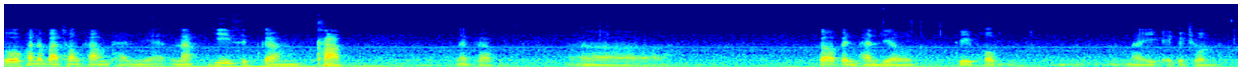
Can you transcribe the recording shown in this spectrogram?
ตัวพันธบัตรทองคำแผ่นเนี้ยหนัก 20 กรัมครับนะครับเอ่อก็เป็นแผ่นเดียวที่พบในเอกชนครับ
